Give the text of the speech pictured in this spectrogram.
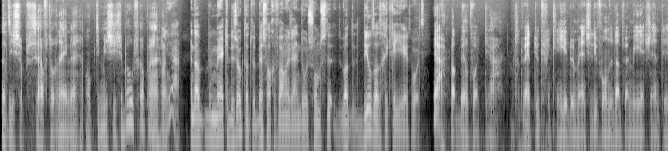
dat is op zichzelf toch een hele optimistische boodschap eigenlijk. Ja. En dan merk je dus ook dat we best wel gevangen zijn door soms de, wat, het beeld wat gecreëerd wordt. Ja, dat beeld wordt, ja, dat werd natuurlijk gecreëerd door mensen die vonden dat we meer centen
